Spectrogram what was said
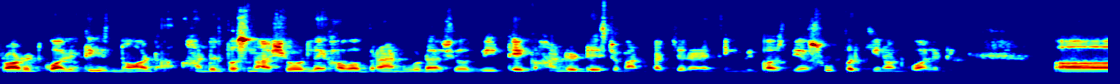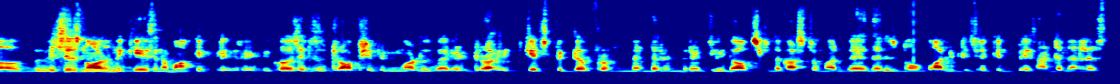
product quality is not 100% assured like how a brand would assure. We take 100 days to manufacture anything because we are super keen on quality uh, which is not in the case in a marketplace, right? Because it's a drop shipping model where it, it gets picked up from vendor and directly drops to the customer, where there is no quality check in place until unless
